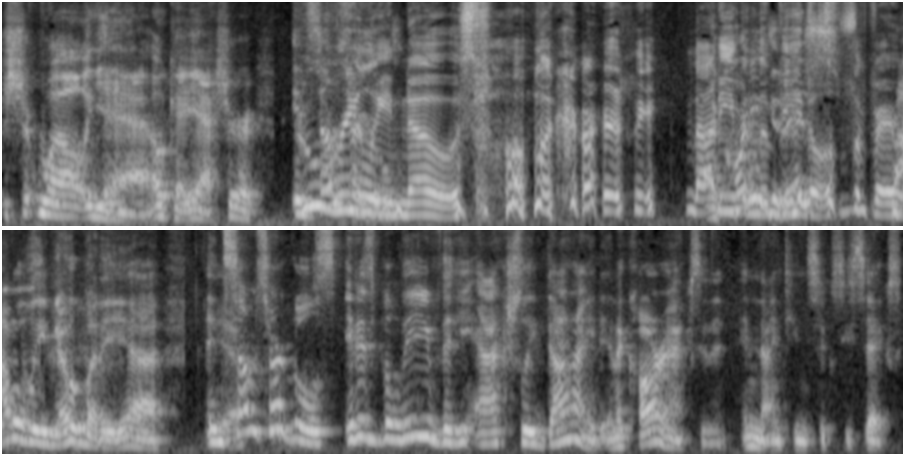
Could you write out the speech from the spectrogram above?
Sure, well, yeah, okay, yeah, sure. In who really circles, knows Paul McCartney? Not even the to this, Beatles, apparently. Probably nobody, yeah. In Yeah. some circles, it is believed that he actually died in a car accident in 1966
